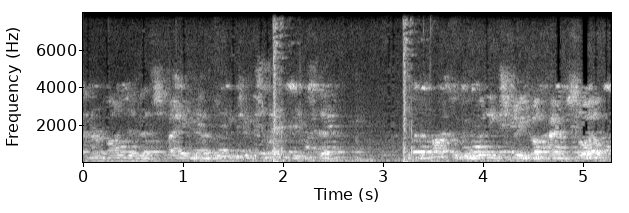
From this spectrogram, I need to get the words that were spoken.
And a reminder that Spain are looking to extend its uh, remarkable winning streak on home soil.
